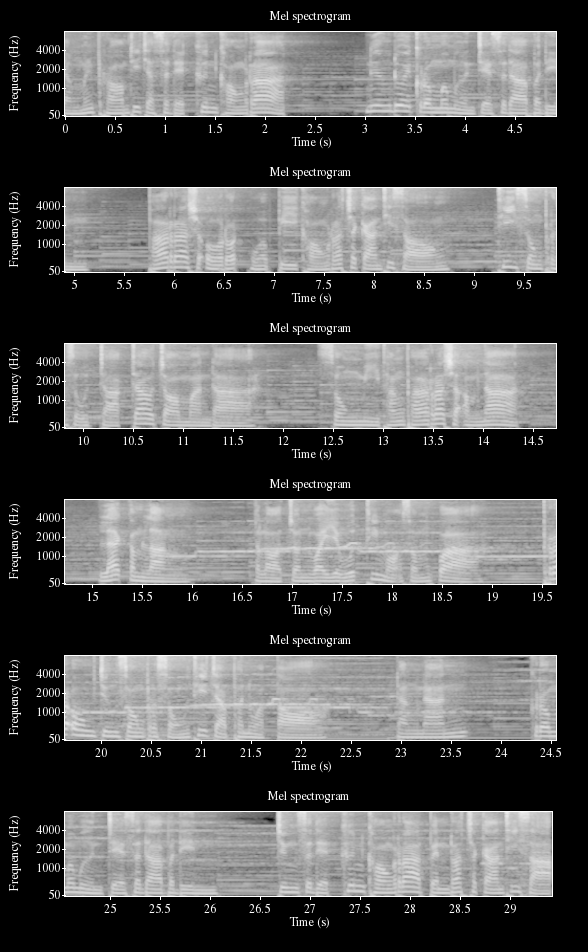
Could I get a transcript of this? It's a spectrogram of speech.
ยังไม่พร้อมที่จะเสด็จขึ้นของราช เนื่องด้วยกรมหมื่นเจษฎาบดิน พระราชโอรสหัวปีของรัชกาลที่สองที่ทรงประสูติจากเจ้าจอมมารดา ทรงมีทั้งพระราชอำนาจ และกำลัง ตลอดจนวัยวุฒิที่เหมาะสมกว่า พระองค์จึงทรงประสงค์ที่จะผนวดต่อ ดังนั้น กรมหมื่นเจษฎาบดินท จึงเสด็จขึ้นครองราชเป็นรัชกาลที่สา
